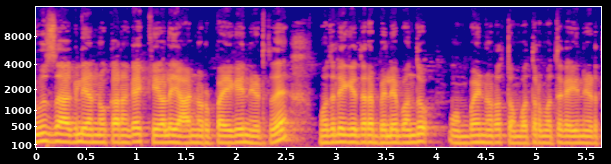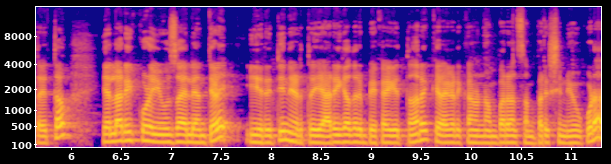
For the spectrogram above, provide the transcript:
ಯೂಸ್ ಆಗಲಿ ಅನ್ನೋ ಕಾರಣಕ್ಕೆ ಕೇವಲ ಎರಡು ನೂರು ರೂಪಾಯಿಗೆ ನೀಡ್ತದೆ. ಮೊದಲಿಗೆ ಇದರ ಬೆಲೆ ಬಂದು ಒಂಬೈನೂರ ತೊಂಬತ್ತೊಂಬತ್ತಗಾಗಿ ನೀಡ್ತಾ ಇತ್ತು. ಎಲ್ಲರಿಗೂ ಕೂಡ ಯೂಸ್ ಆಗಲಿ ಅಂತೇಳಿ ಈ ರೀತಿ ನೀಡ್ತದೆ. ಯಾರಿಗಾದ್ರೂ ಬೇಕಾಗಿತ್ತು ಅಂದರೆ ಕೆಳಗಡೆ ಕಾಣೋ ನಂಬರನ್ನು ಸಂಪರ್ಕಿಸಿ, ನೀವು ಕೂಡ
